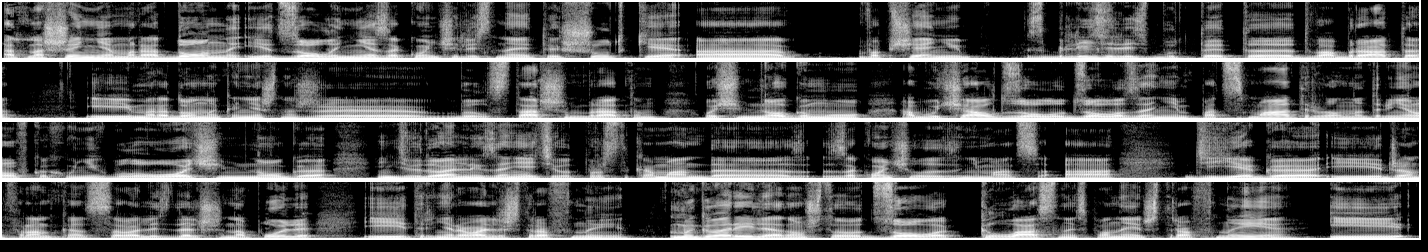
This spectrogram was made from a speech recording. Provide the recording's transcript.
отношения Марадоны и Дзолы не закончились на этой шутке, а вообще они сблизились, будто это два брата. И Марадона, конечно же, был старшим братом, очень многому обучал Дзолу, Дзола за ним подсматривал на тренировках, у них было очень много индивидуальных занятий, вот просто команда закончила заниматься, а Диего и Джан Франко оставались дальше на поле и тренировали штрафные. Мы говорили о том, что Дзола классно исполняет штрафные, и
